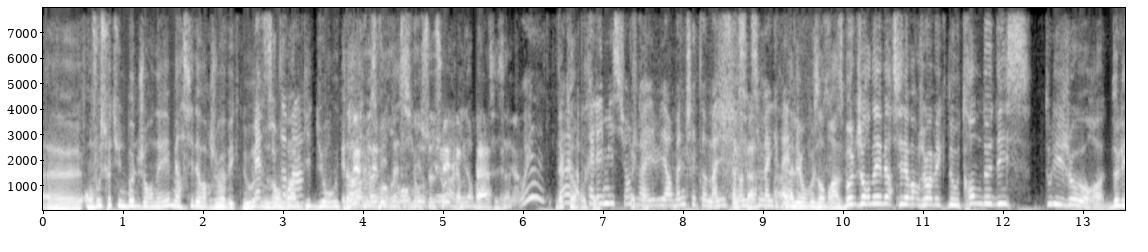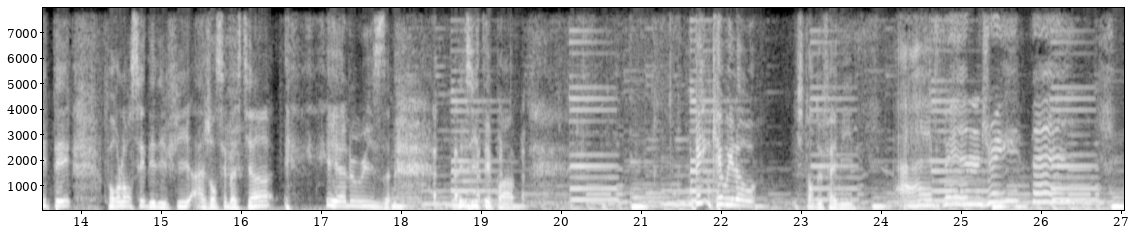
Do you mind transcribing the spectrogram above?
Euh, on vous souhaite une bonne journée. Merci d'avoir joué avec nous. Merci, je vous envoie Thomas. le guide du routard, l'invitation. ce soir à Villeurbanne, c'est ça. Oui, D'accord, après l'émission, je vais aller Villeurbanne chez Thomas, lui faire un ça. petit magret. Allez, on vous embrasse. Bonne journée, merci d'avoir joué avec nous. 32-10 tous les jours de l'été pour lancer des défis à Jean-Sébastien et à Louise. N'hésitez pas. Pink et Willow, histoire de famille. I've been dreaming,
